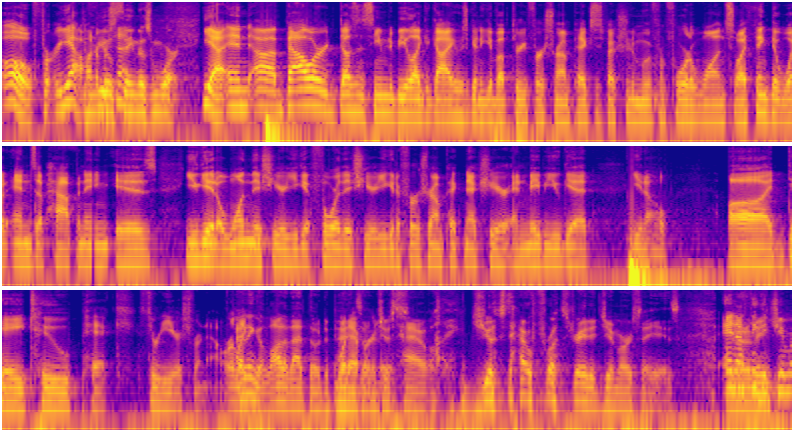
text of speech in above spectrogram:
oh, for yeah, the hundred percent. thing doesn't work. Yeah, and uh, Ballard doesn't seem to be like a guy who's going to give up three first round picks, especially to move from four to one. So I think that what ends up happening is you get a one this year, you get four this year, you get a first round pick next year, and maybe you get, you know, a day two pick three years from now. Or like I think a lot of that though depends on just is. how like, just how frustrated Jim Irsay is. You And I think mean? that Jim,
